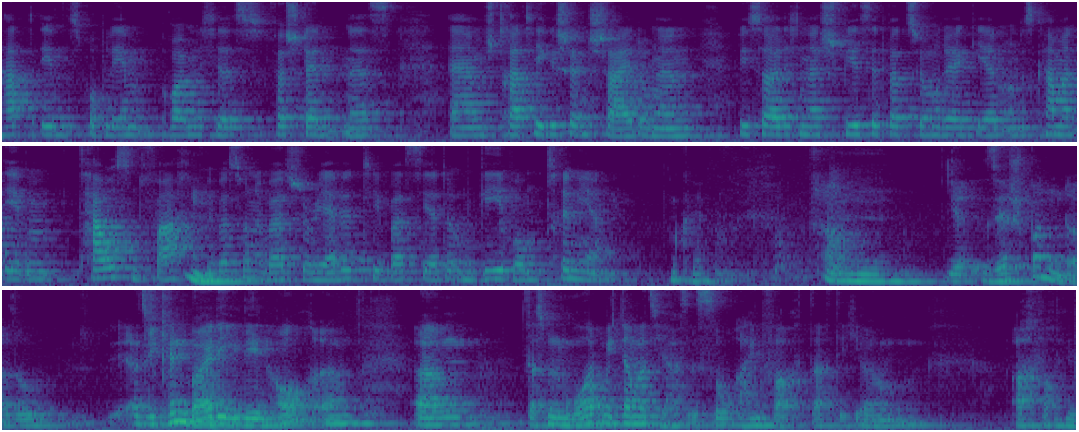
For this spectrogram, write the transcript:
hat eben das Problem räumliches Verständnis, ähm, strategische Entscheidungen, wie sollte ich in einer Spielsituation reagieren und das kann man eben tausendfach mhm. über so eine Virtual Reality basierte Umgebung trainieren. Okay. Ähm, ja, sehr spannend. Also, also wir kennen beide Ideen auch. Ähm, ähm das mit dem Rohr hat mich damals, ja, es ist so einfach, dachte ich. Ähm, ach, warum,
